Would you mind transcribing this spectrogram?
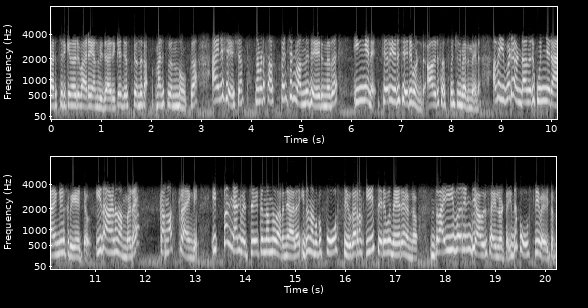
വരച്ചിരിക്കുന്ന ഒരു വരയാന്ന് വിചാരിക്കുക. ജസ്റ്റ് ഒന്ന് മനസ്സിലൊന്ന് നോക്കുക. അതിനുശേഷം നമ്മുടെ സസ്പെൻഷൻ വന്നു ചേരുന്നത് ഇങ്ങനെ ചെറിയൊരു ചെരിവുണ്ട് ആ ഒരു സസ്പെൻഷൻ വരുന്നതിന്. അപ്പൊ ഇവിടെ ഉണ്ടാകുന്ന ഒരു കുഞ്ഞൊരു ആംഗിൾ ക്രിയേറ്റ് ആവും ഇതാണ് നമ്മുടെ കാസ്റ്റ് ആംഗിൾ ഇപ്പം ഞാൻ വെച്ചേക്കുന്നെന്ന് പറഞ്ഞാൽ ഇത് നമുക്ക് പോസിറ്റീവ് കാരണം ഈ ചെരുവ് നേരെ ഉണ്ടോ ഡ്രൈവറിന്റെ ആ ഒരു സൈഡിലോട്ട് ഇത് പോസിറ്റീവ് ആയിട്ടും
